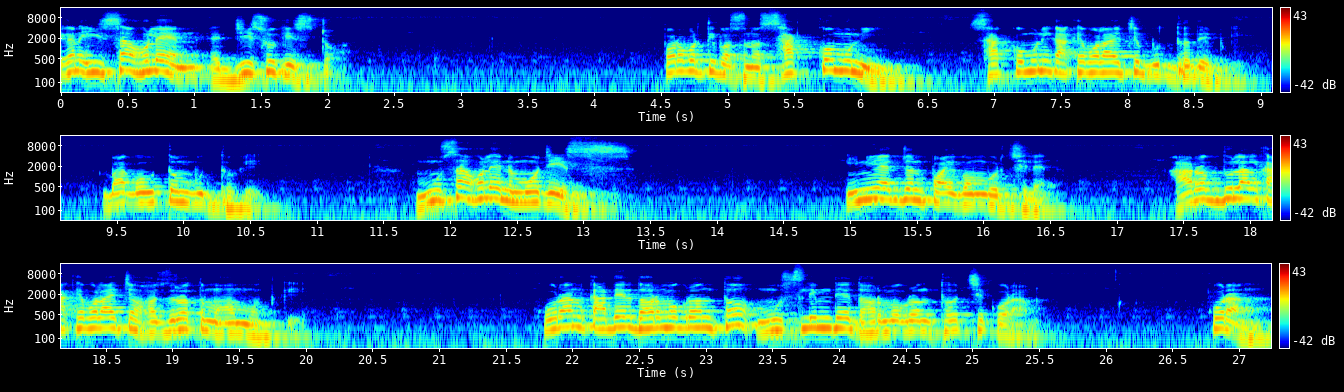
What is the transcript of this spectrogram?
এখানে ঈশা হলেন যীশু খ্রিস্ট। পরবর্তী প্রশ্ন, সাক্ষ্যমুনি। সাক্ষ্যমুনি কাকে বলা হয়েছে? বুদ্ধদেবকে বা গৌতম বুদ্ধকে। মুসা হলেন মোজেস। ইনিও একজন পয়গম্বর ছিলেন। আরব দুলাল কাকে বলা হয়েছে? হজরত মোহাম্মদকে। কোরআন কাদের ধর্মগ্রন্থ? মুসলিমদের ধর্মগ্রন্থ হচ্ছে কোরআন। কোরআন।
